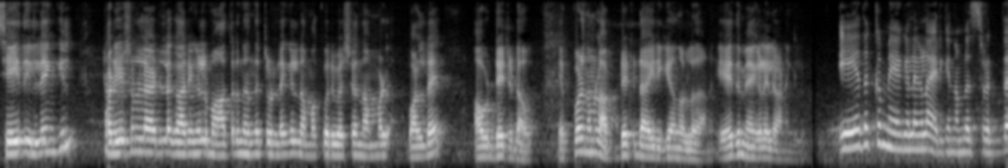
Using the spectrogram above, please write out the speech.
ചെയ്തില്ലെങ്കിൽ ട്രഡീഷണൽ ആയിട്ടുള്ള കാര്യങ്ങൾ മാത്രം നിന്നിട്ടുണ്ടെങ്കിൽ നമുക്ക് ഒരു പക്ഷേ നമ്മൾ വളരെ ഔട്ട്ഡേറ്റഡ് ആവും. എപ്പോഴും നമ്മൾ അപ്ഡേറ്റഡ് ആയിരിക്കുക എന്നുള്ളതാണ്. ഏത് മേഖലയിലാണെങ്കിലും. ഏതൊക്കെ മേഖലകളായിരിക്കും നമ്മൾ ശ്രദ്ധ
